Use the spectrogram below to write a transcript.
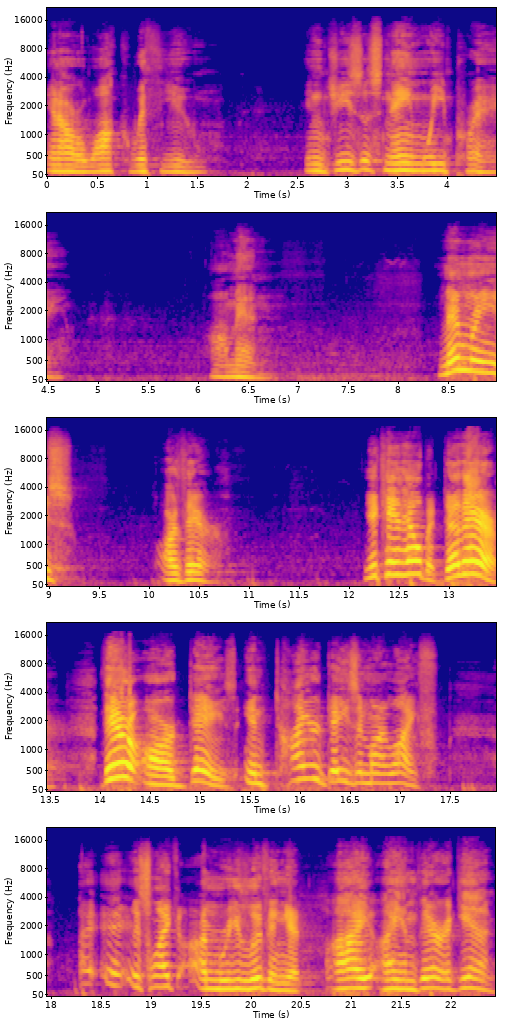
in our walk with you. In Jesus' name we pray. Amen. Memories are there. You can't help it. They're there. There are days, entire days in my life. It's like I'm reliving it. I, I am there again.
